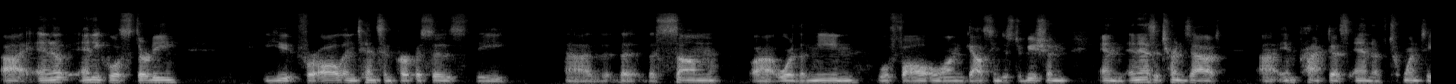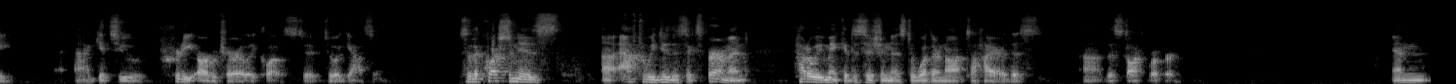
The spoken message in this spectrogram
uh, n, n, equals 30 you, for all intents and purposes the uh, the, the, the, sum or the mean will fall along Gaussian distribution and and as it turns out uh, in practice n of 20 uh, gets you pretty arbitrarily close to, to a Gaussian. So the question is after we do this experiment how do we make a decision as to whether or not to hire this this stockbroker? And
